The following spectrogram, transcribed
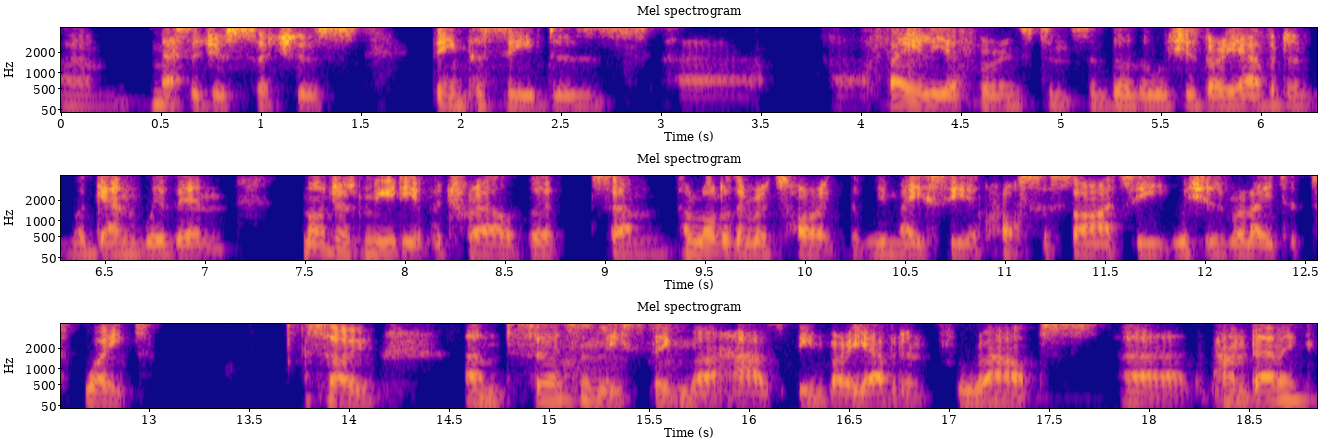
um, messages such as being perceived as uh, failure, for instance, and other, which is very evident again within not just media portrayal, but um, a lot of the rhetoric that we may see across society, which is related to weight. So, um, certainly, stigma has been very evident throughout uh, the pandemic.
